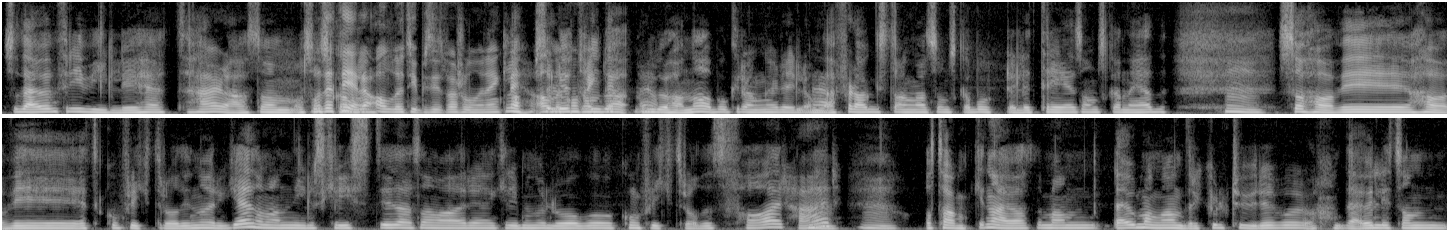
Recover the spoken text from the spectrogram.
Så det er jo en frivillighet her, da, som Og dette skal gjelder alle typer situasjoner, egentlig? Absolutt, om du, har- om du har nabokrangel, eller om Ja. det er flaggstanga som skal bort, eller treet som skal ned, Mm. så har vi, har vi et konfliktråd i Norge, som var Nils Kristi, da, som var eh, kriminolog og konfliktrådets far her. Mm. Og tanken er jo at man Det er jo mange andre kulturer hvor det er jo litt sånn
